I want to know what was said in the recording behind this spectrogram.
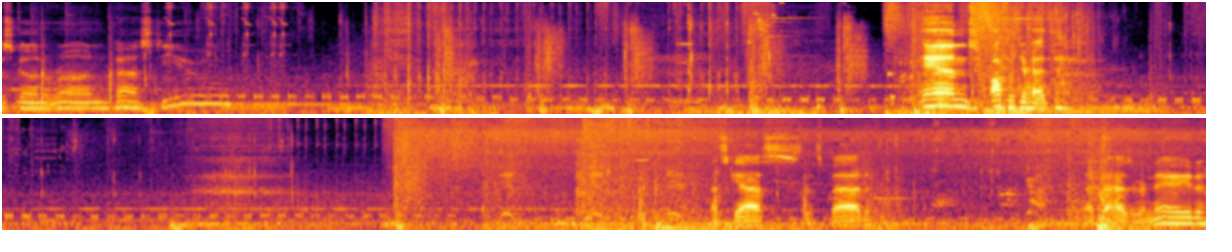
Just gonna run past you. And off with your head. That's gas. That's bad. That guy has a grenade.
